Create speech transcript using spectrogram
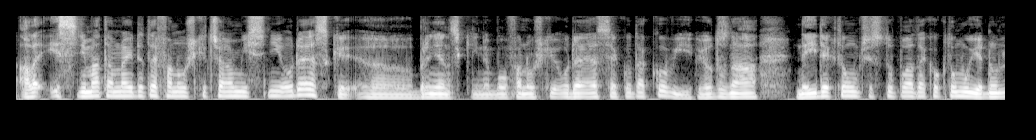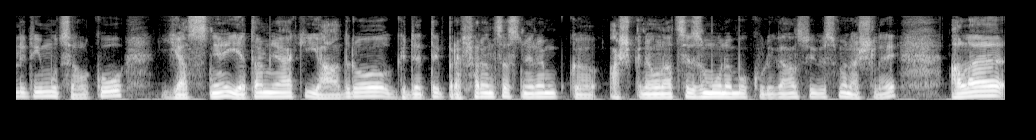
ale i s nima tam najdete fanoušky třeba místní ODSky uh, brněnský nebo fanoušky ODS jako takový. Jo, to zná, nejde k tomu přistupovat jako k tomu jednotlitému celku. Jasně, je tam nějaký jádro, kde ty preference směrem k, až k neonacismu nebo kuligánství bychom našli, ale e,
